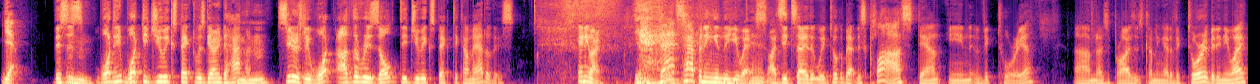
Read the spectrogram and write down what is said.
Yeah. This is what did, what did you expect was going to happen? Seriously, what other result did you expect to come out of this? Anyway, that's happening in the US. I did say that we'd talk about this class down in Victoria. Um, no surprise it's coming out of Victoria, but anyway,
